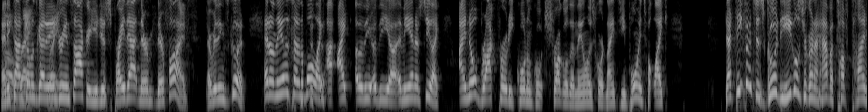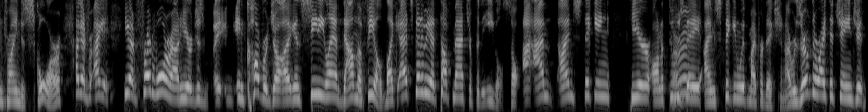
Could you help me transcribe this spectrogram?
Anytime Oh, right, someone's got an right. injury in soccer, you just spray that and they're they're fine. Everything's good. And on the other side of the ball, like I, I uh, the the uh, in the NFC, like I know Brock Purdy quote unquote struggled and they only scored 19 points, but like. That defense is good. The Eagles are going to have a tough time trying to score. I got, I, you got Fred Warner out here just uh, in coverage uh, against CeeDee Lamb down the field. Like that's going to be a tough matchup for the Eagles. So I, I'm, I'm sticking here on a All right. Tuesday. I'm sticking with my prediction. I reserve the right to change it,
